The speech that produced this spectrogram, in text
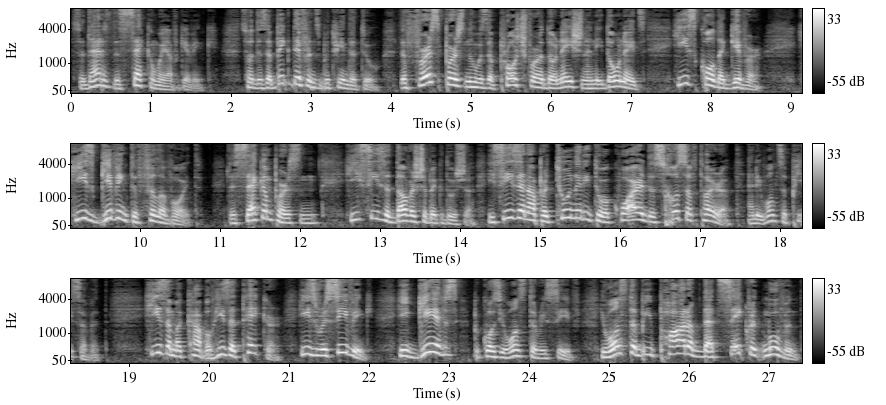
So that is the second way of giving. So there's a big difference between the two. The first person who is approached for a donation and he donates, he's called a giver. He's giving to fill a void. The second person, he sees a davar shebekdusha. He sees an opportunity to acquire the schus of Torah, and he wants a piece of it. He's a makabel. He's a taker. He's receiving. He gives because he wants to receive. He wants to be part of that sacred movement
